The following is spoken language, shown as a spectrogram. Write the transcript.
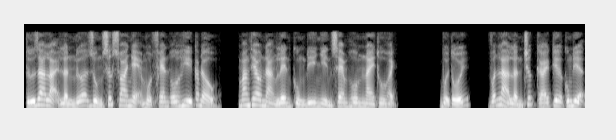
Tứ ra lại lần nữa dùng sức xoa nhẹ một phen ô hi cắp đầu, mang theo nàng lên cùng đi nhìn xem hôm nay thu hoạch. Buổi tối, vẫn là lần trước cái kia cung điện,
